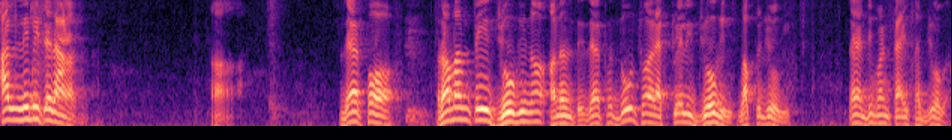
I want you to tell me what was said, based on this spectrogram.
unlimited Ananda. Uh, therefore, Ramante Yogina Anante. Therefore, those who are actually yogis, Bhakta yogis, there are different types of yoga.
